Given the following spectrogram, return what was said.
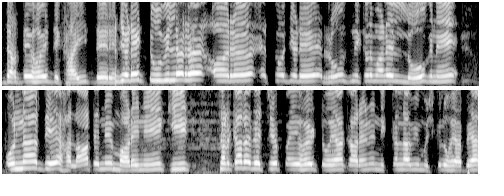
ਡਰਦੇ ਹੋਏ ਦਿਖਾਈ ਦੇ ਰਹੇ ਜਿਹੜੇ ਟੂ ਵੀਲਰ ਔਰ ਇੱਥੋਂ ਜਿਹੜੇ ਰੋਜ਼ ਨਿਕਲਣ ਵਾਲੇ ਲੋਕ ਨੇ, ਉਹਨਾਂ ਦੇ ਹਾਲਾਤ ਇੰਨੇ ਮਾੜੇ ਨੇ ਕਿ ਸੜਕਾਂ ਦੇ ਵਿੱਚ ਪਏ ਹੋਏ ਟੋਇਆ ਕਾਰਨ ਨਿਕਲਣਾ ਵੀ ਮੁਸ਼ਕਿਲ ਹੋਇਆ ਪਿਆ।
